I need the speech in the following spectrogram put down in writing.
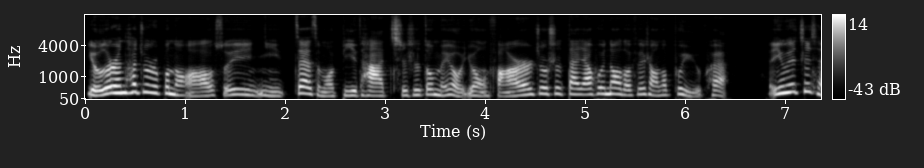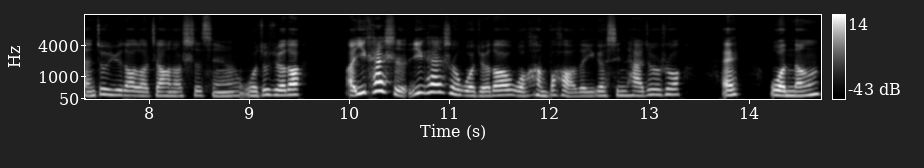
有的人他就是不能熬，所以你再怎么逼他，其实都没有用，反而就是大家会闹得非常的不愉快。因为之前就遇到了这样的事情，我就觉得。啊，一开始一开始，我觉得我很不好的一个心态就是说，哎，我能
